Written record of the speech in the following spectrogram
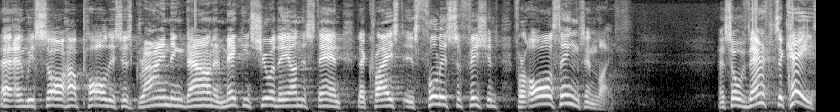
uh, and we saw how Paul is just grinding down and making sure they understand that Christ is fully sufficient for all things in life. And so, if that's the case,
